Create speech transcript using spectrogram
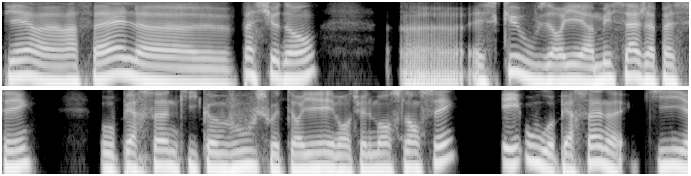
Pierre, euh, Raphaël, passionnant. Est-ce que vous auriez un message à passer aux personnes qui, comme vous, souhaiteriez éventuellement se lancer et ou aux personnes qui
